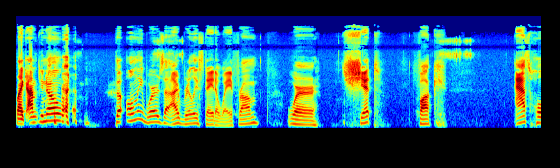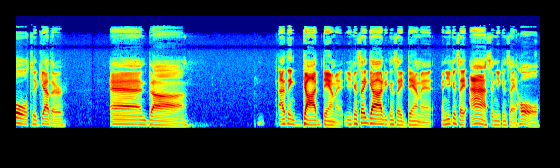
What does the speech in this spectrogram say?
Like I'm. You know, the only words that I really stayed away from were shit, fuck, asshole together, and uh, I think God damn it. You can say God, you can say damn it, and you can say ass and you can say hole,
